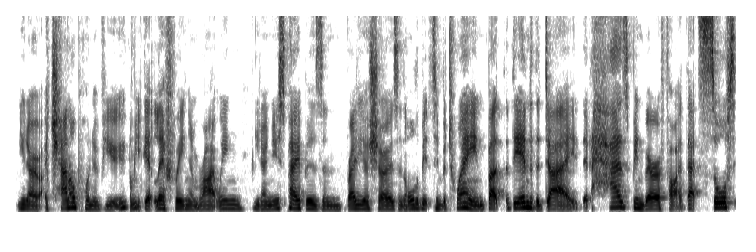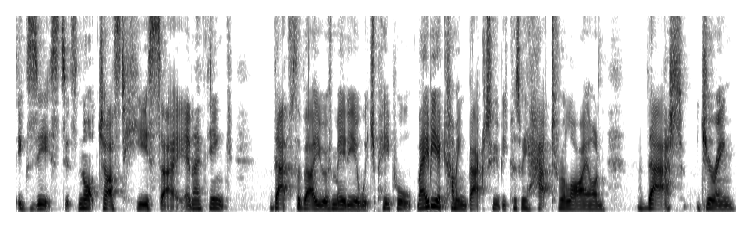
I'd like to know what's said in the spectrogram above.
you know, a channel point of view. You get left wing and right wing, you know, newspapers and radio shows and all the bits in between. But at the end of the day that has been verified. That source exists. It's not just hearsay. And I think that's the value of media, which people maybe are coming back to because we had to rely on that during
